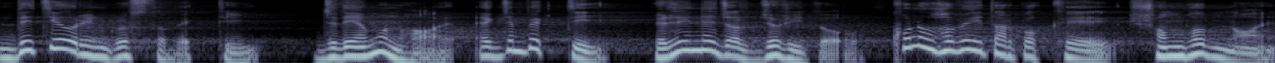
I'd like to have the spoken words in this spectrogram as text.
দ্বিতীয় ঋণগ্রস্ত ব্যক্তি যদি এমন হয় একজন ব্যক্তি ঋণে জর্জরিত কোনোভাবেই তার পক্ষে সম্ভব নয়।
